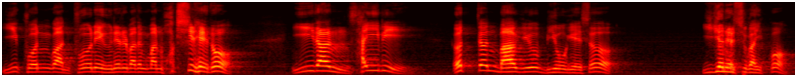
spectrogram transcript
이 구원관 구원의 은혜를 받은 것만 확실해도 이단 사입이 어떤 마귀의 미혹에서 이겨낼 수가 있고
